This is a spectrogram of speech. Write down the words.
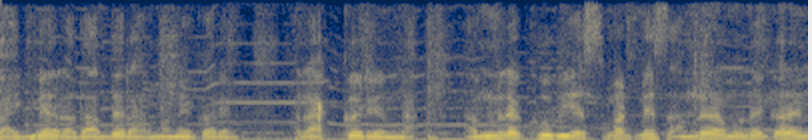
বাইকনেরা দাদেরা মনে করেন, রাগ করেন না। আপনারা খুবই স্মার্টনেস আপনারা মনে করেন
